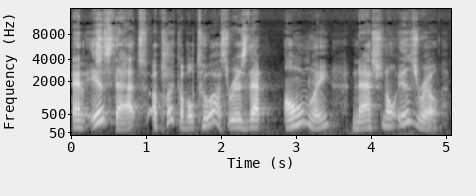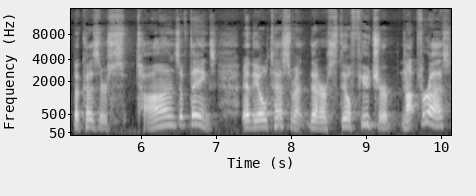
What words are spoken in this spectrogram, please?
And is that applicable to us? Or is that only national Israel? Because there's tons of things in the Old Testament that are still future, not for us,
